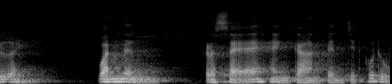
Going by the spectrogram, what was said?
เรื่อยๆ วันหนึ่ง กระแสแห่งการเป็นจิตผู้ดู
